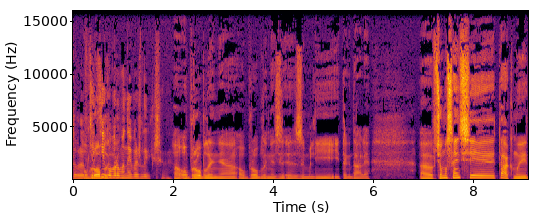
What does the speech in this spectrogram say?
Добре, оброблення, в говоримо найважливіше. Оброблення, оброблення землі і так далі. Е, в цьому сенсі так, ми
